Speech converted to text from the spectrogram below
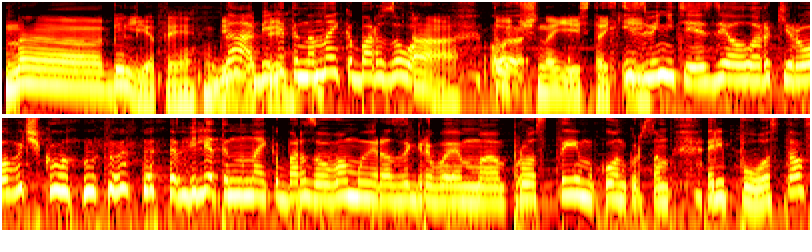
На билеты. Да, билеты на Найка Борзова. А, точно есть такие. Извините, я сделала рокировочку. Билеты на Найка Борзова мы разыгрываем э, простым конкурсом репостов.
